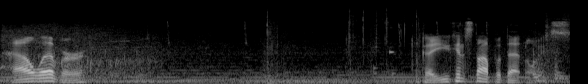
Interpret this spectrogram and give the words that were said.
However... Okay, you can stop with that noise.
